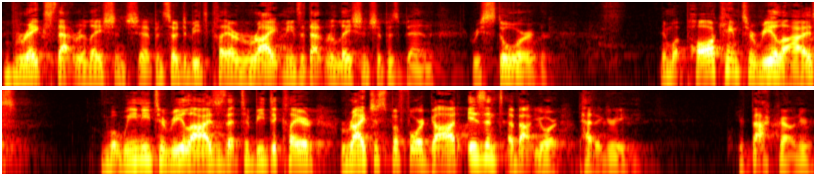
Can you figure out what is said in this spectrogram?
breaks that relationship. And so to be declared right means that that relationship has been restored. And what paul came to realize what we need to realize is that to be declared righteous before god isn't about your pedigree your background your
